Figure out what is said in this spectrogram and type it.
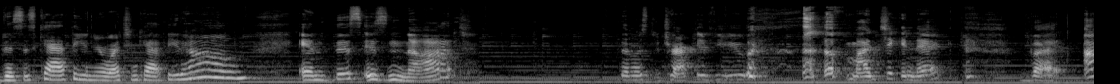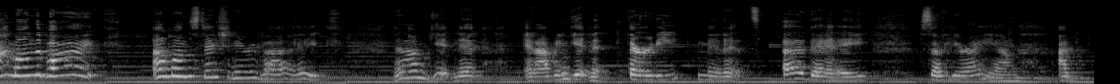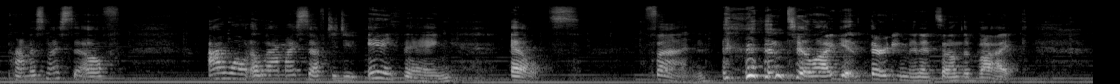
This is Kathy and you're watching Kathy at Home. And this is not the most attractive view of my chicken neck, but I'm on the bike. I'm on the stationary bike and I'm getting it. And I've been getting it 30 minutes a day. So here I am. I promised myself I won't allow myself to do anything else fun until I get 30 minutes on the bike.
